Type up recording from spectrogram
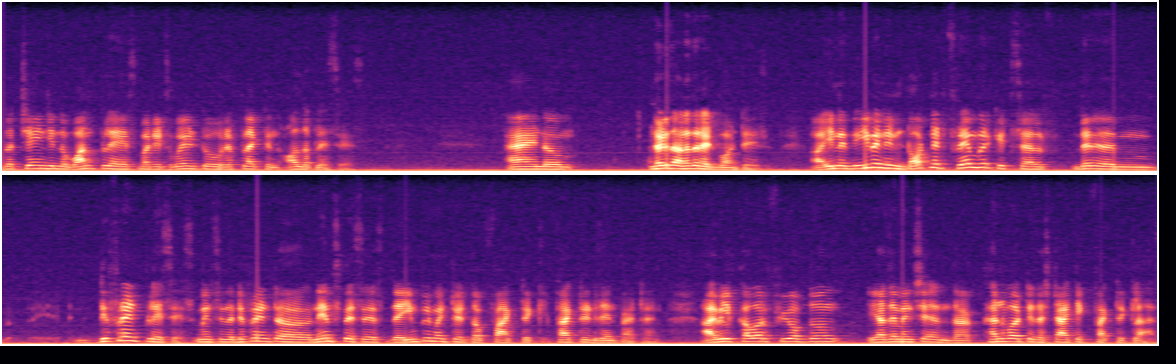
the change in the one place but it's going to reflect in all the places. And um, that is another advantage. Uh, in even in .NET framework itself there are um, different places means in the different uh, namespaces they implemented the factory factory design pattern I will cover a few of them. As I mentioned the convert is a static factory class.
